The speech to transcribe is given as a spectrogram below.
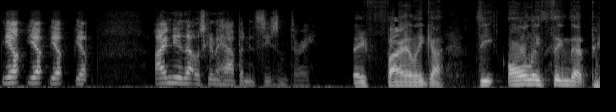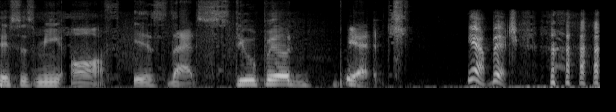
yep yep yep yep. I knew that was going to happen in season three. They finally got. The only thing that pisses me off is that stupid bitch. Yeah, bitch.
